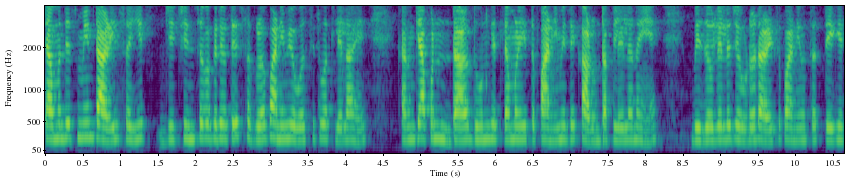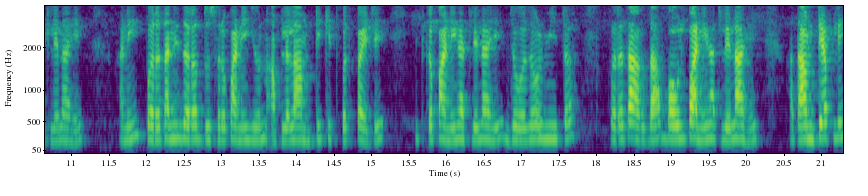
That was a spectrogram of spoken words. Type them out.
त्यामध्येच मी डाळीसहित जी चिंच वगैरे होते सगळं पाणी व्यवस्थित वतलेलं आहे. कारण की आपण डाळ धुवून घेतल्यामुळे इथं पाणी मी ते काढून टाकलेलं नाही आहे भिजवलेलं जेवढं डाळीचं पाणी होतं ते घेतलेलं आहे. आणि परत आणि जरा दुसरं पाणी घेऊन आपल्याला आमटी कितपत पाहिजे इतकं पाणी घातलेलं आहे. जवळजवळ मी इथं परत अर्धा बाऊल पाणी घातलेलं आहे. आता आमटी आपली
